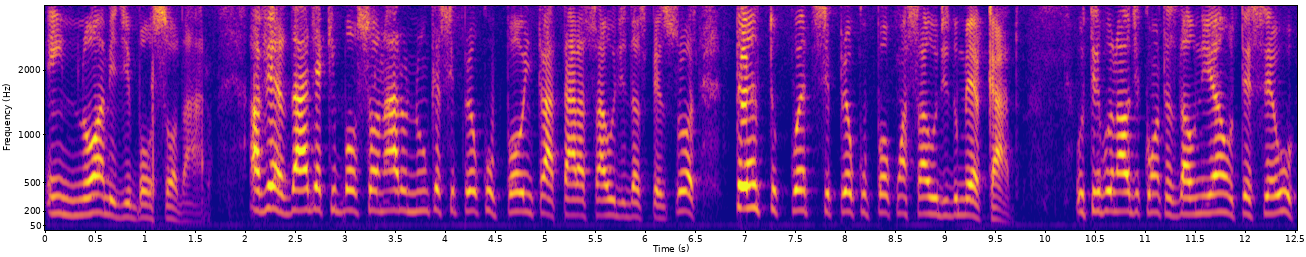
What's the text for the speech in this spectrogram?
em nome de Bolsonaro. A verdade é que Bolsonaro nunca se preocupou em tratar a saúde das pessoas tanto quanto se preocupou com a saúde do mercado. O Tribunal de Contas da União, o TCU,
